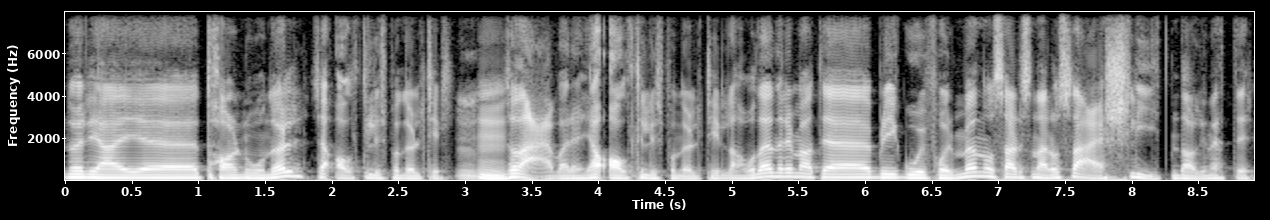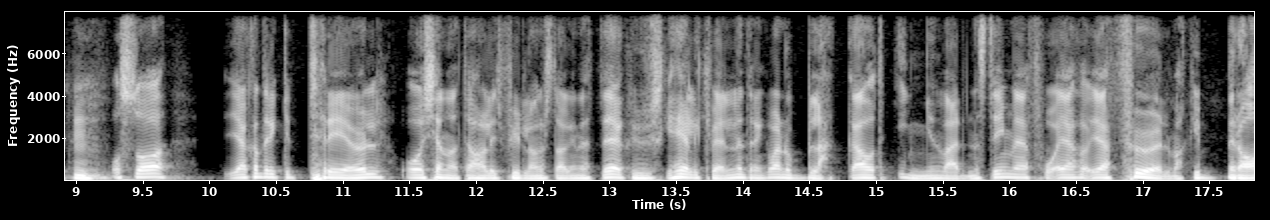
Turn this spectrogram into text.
når jeg eh, tar noen øl, så har jeg alltid lyst på en øl til. Mm. Sånn er jeg bare. Jeg har alltid lyst på en øl til. Da. Og det ender med at jeg blir god i formen, og så er det sånn her, og så er jeg sliten dagen etter. Mm. Og så jeg kan drikke tre øl og kjenne at jeg har litt fylleangst dagen etter. Jeg kan huske hele kvelden. Det trenger ikke være noe blackout, ingen verdens ting, men jeg, får, jeg, jeg føler meg ikke bra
